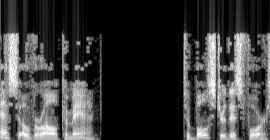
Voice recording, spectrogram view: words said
S overall command. To bolster this force,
